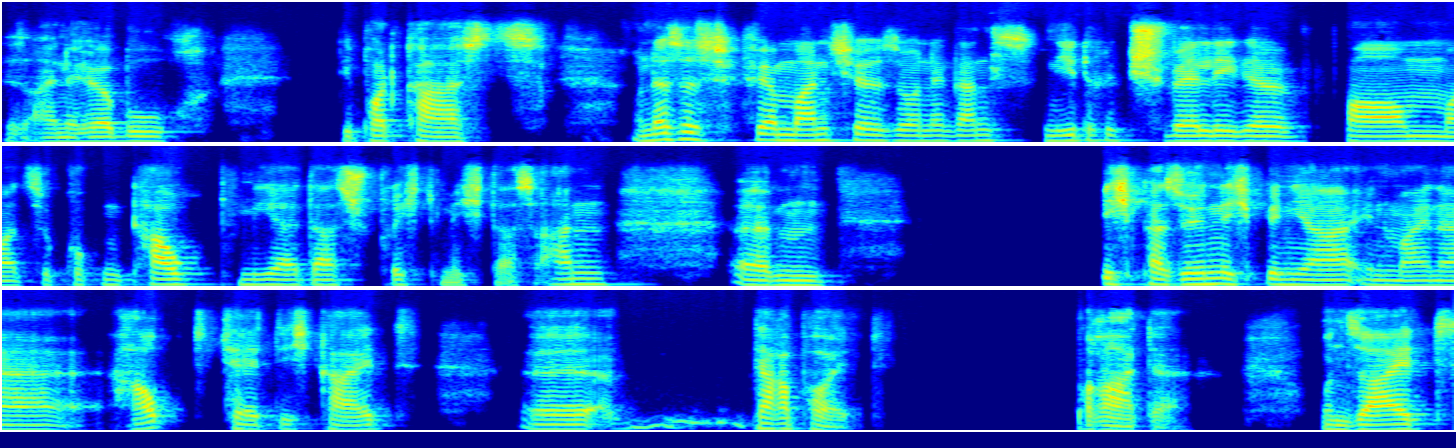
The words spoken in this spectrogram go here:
das eine Hörbuch, die Podcasts. Und das ist für manche so eine ganz niedrigschwellige Form, mal zu gucken, taugt mir das, spricht mich das an. Ähm, ich persönlich bin ja in meiner Haupttätigkeit äh, Therapeut, Berater. Und seit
